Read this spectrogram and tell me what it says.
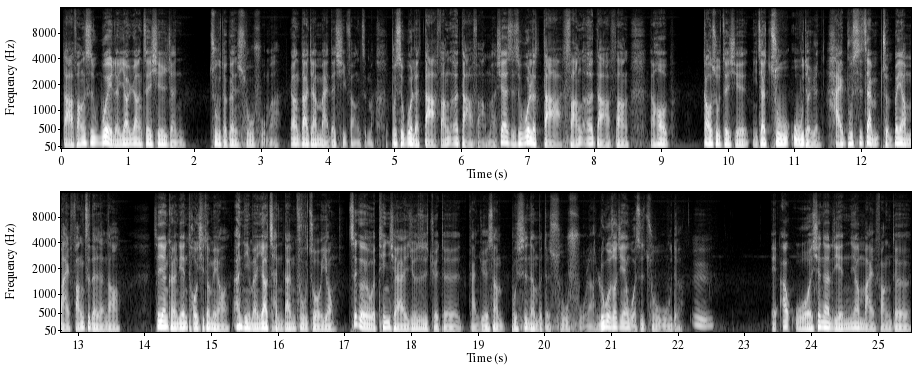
打房是为了要让这些人住得更舒服吗？让大家买得起房子吗？不是为了打房而打房吗？现在只是为了打房而打房，然后告诉这些你在租屋的人，还不是在准备要买房子的人哦。这些人可能连头期都没有啊，你们要承担副作用，这个我听起来就是觉得感觉上不是那么的舒服啦。如果说今天我是租屋的，嗯，诶啊，我现在连要买房的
